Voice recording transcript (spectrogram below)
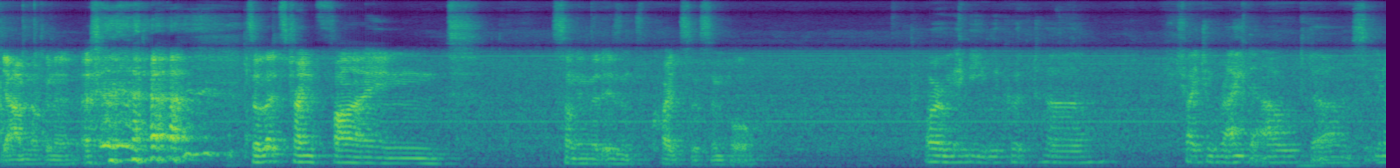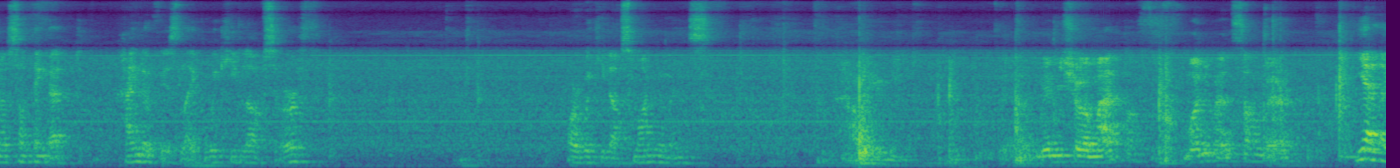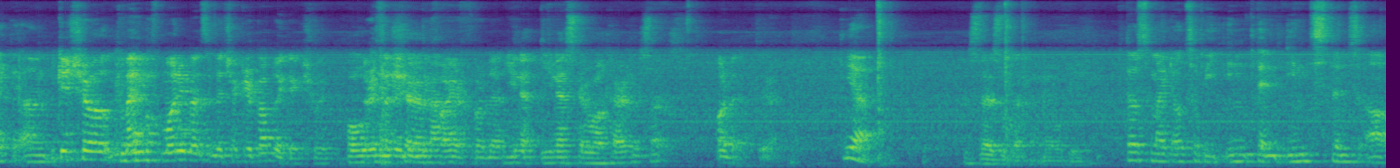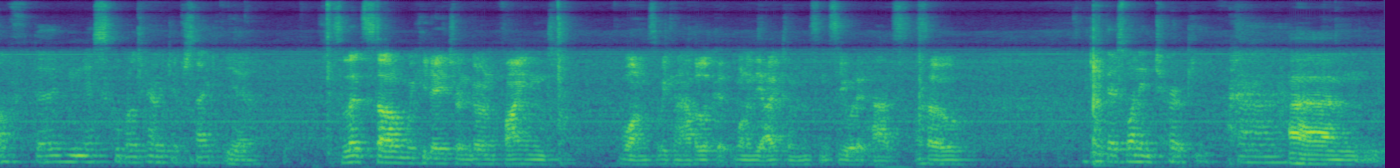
Yeah, I'm not gonna. so let's try and find something that isn't quite so simple. Or maybe we could uh, try to write out, uh, you know, something that kind of is like Wiki loves Earth, or Wiki loves monuments. How do you. Maybe show a map of monuments somewhere. Yeah, like um, You can show a map of monuments in the Czech Republic actually. Or there is an a map identifier of for that. Uni- UNESCO World Heritage Sites? Or that, yeah. yeah, Because those will definitely all be. Those might also be in an instance of the UNESCO World Heritage Site. Yeah. So let's start on Wikidata and go and find one so we can have a look at one of the items and see what it has. So, I think there's one in Turkey. Uh, Um,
